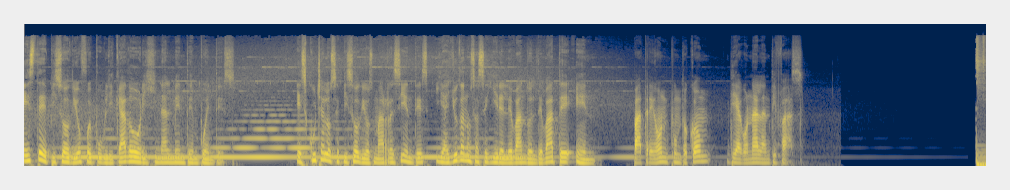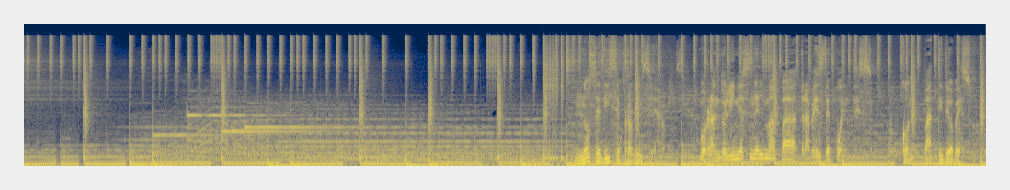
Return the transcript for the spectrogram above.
Este episodio fue publicado originalmente en Puentes. Escucha los episodios más recientes y ayúdanos a seguir elevando el debate en patreon.com diagonal antifaz. No se dice provincia, borrando líneas en el mapa a través de puentes, con Patti de Obeso.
